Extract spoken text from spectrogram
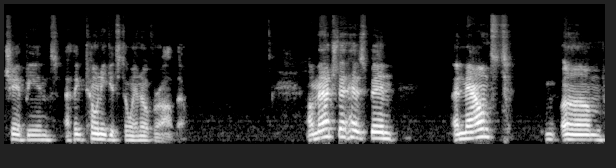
champions. I think Toni gets the win overall, though. A match that has been announced um,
